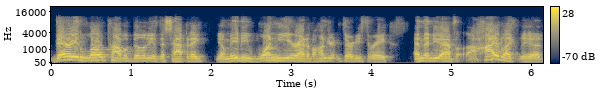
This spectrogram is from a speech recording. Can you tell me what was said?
very low probability of this happening, you know, maybe one year out of 133. And then you have a high likelihood,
